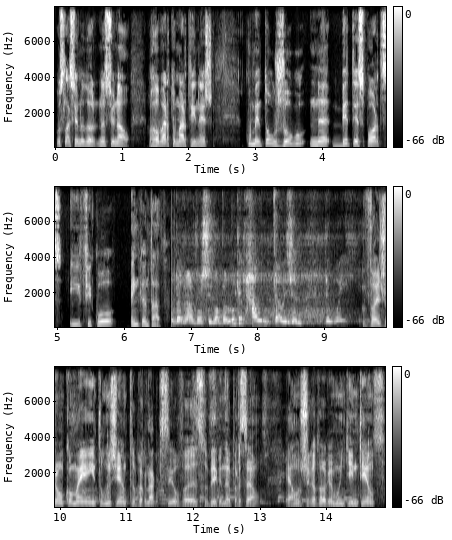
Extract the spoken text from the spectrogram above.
o selecionador nacional Roberto Martínez comentou o jogo na BT Sports e ficou encantado. Vejam como é inteligente Bernardo Silva a subir na pressão. É um jogador muito intenso,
